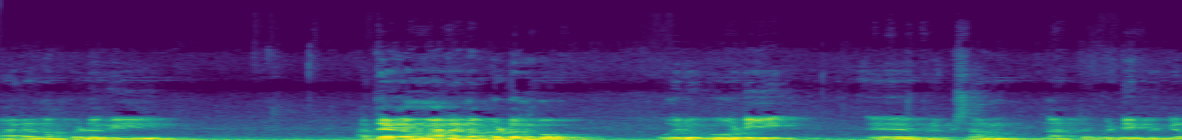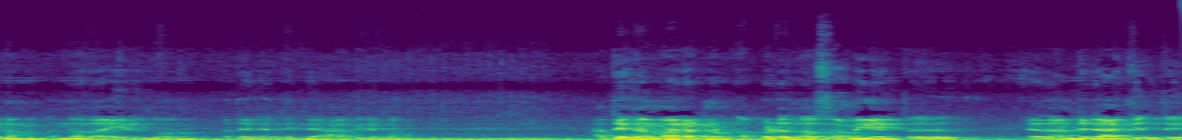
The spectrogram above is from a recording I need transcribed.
മരണപ്പെടുകയും അദ്ദേഹം മരണപ്പെടുമ്പോൾ ഒരു കോടി വൃക്ഷം നട്ടുപിടിപ്പിക്കണം എന്നതായിരുന്നു അദ്ദേഹത്തിന്റെ ആഗ്രഹം. അദ്ദേഹം മരണപ്പെടുന്ന സമയത്ത് ഏതാണ്ട് രാജ്യത്ത്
